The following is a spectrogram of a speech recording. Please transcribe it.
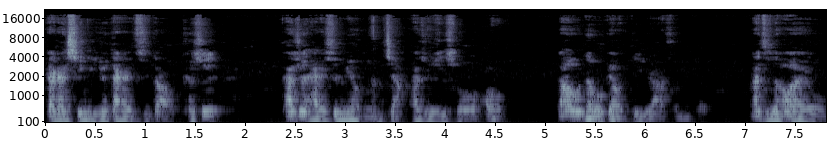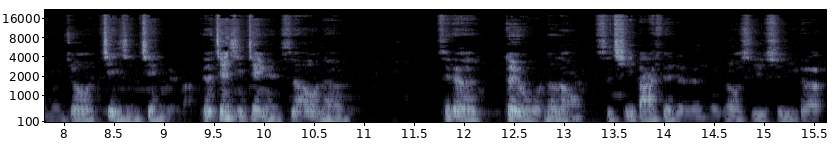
大概心里就大概知道，可是他就还是没有明讲，他就是说哦，然后那我表弟啊什么的，那只是后来我们就渐行渐远了。可是渐行渐远之后呢，这个对我那种十七八岁的人的时候，其实是一个，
